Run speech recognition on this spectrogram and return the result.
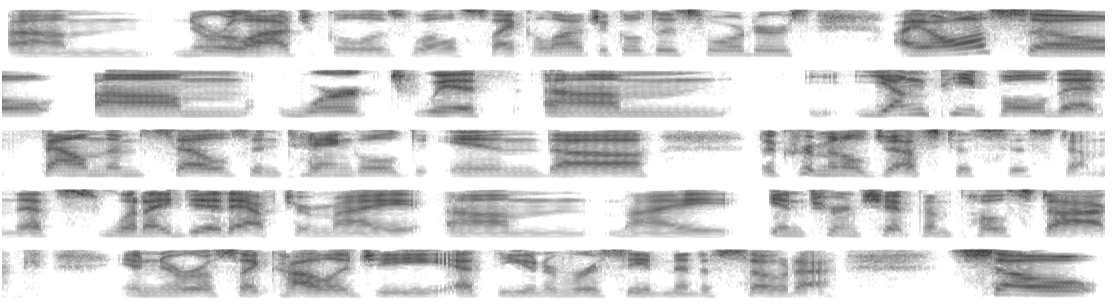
um, neurological as well as psychological disorders. I also um, worked with um, young people that found themselves entangled in the the criminal justice system. That's what I did after my um, my internship and postdoc in neuropsychology at the University of Minnesota. So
